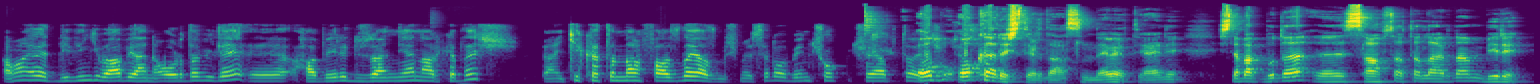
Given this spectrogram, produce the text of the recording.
Ama evet dediğin gibi abi yani orada bile e, haberi düzenleyen arkadaş yani iki katından fazla yazmış mesela. O beni çok şey yaptı O, açıkçası. o karıştırdı aslında evet yani işte bak bu da e, safsatalardan biri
